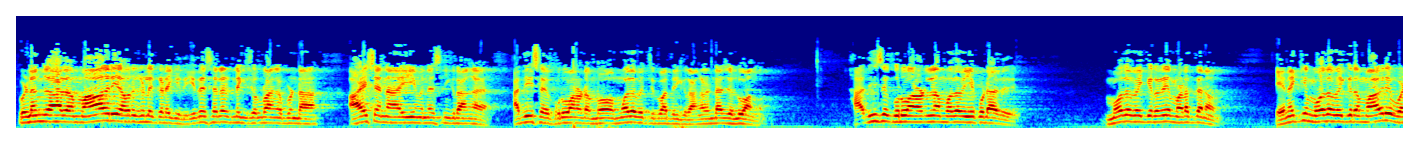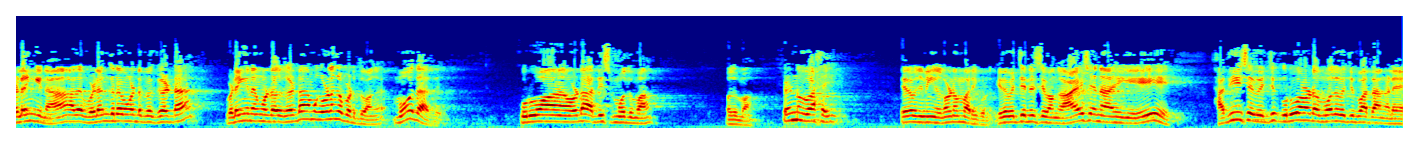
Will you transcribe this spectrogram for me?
விளங்காத மாதிரி அவர்களுக்கு கிடைக்குது. இதை சிலர் இன்னைக்கு சொல்றாங்க அப்படின்னா ஆயிஷா நாயும் என்ன செஞ்சுக்கிறாங்க? ஹதீஸ குருவானோட மோ மோத வச்சு பார்த்திருக்கிறாங்க. ரெண்டா சொல்லுவாங்க. ஹதீஸ குருவானோட எல்லாம் மோத வைக்கக்கூடாது. மோத வைக்கிறதே மடத்தனம். எனக்கு மோத வைக்கிற மாதிரி விளங்கினா அதை விளங்குறவங்கள்ட்ட போய் கேட்டா விளங்கினவங்கள்ட்ட கேட்டா நமக்கு விளங்கப்படுத்துவாங்க. மோதாது. குருவானோட ஹதீஸ் மோதுமா? மோதுமா. ரெண்டு வகை. இதை கொஞ்சம் நீங்க கவனமா இருக்கணும் இதை வச்சு என்ன செய்வாங்க? ஆயிஷா நாயகி ஹதீஸை வச்சு குருவானோட மோத வச்சு பார்த்தாங்களே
